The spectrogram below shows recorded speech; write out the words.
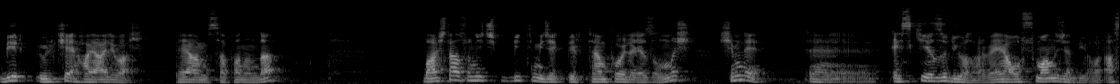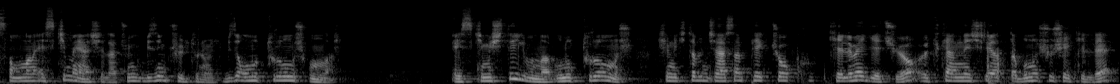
bir ülke hayali var Peyami Safa'nın da. Baştan sona hiç bitmeyecek bir tempoyla yazılmış. Şimdi e, eski yazı diyorlar veya Osmanlıca diyorlar. Aslında bunlar eskimeyen şeyler. Çünkü bizim kültürümüz. Bize unutturulmuş bunlar. Eskimiş değil bunlar. Unutturulmuş. Şimdi kitabın içerisinde pek çok kelime geçiyor. Ötüken Neşriyat da bunu şu şekilde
